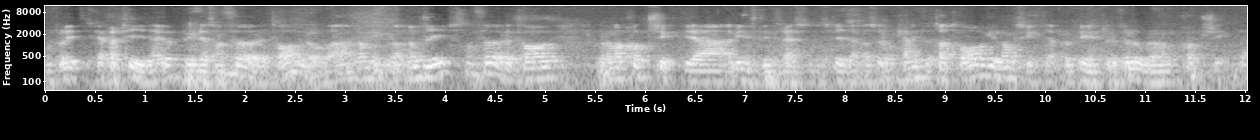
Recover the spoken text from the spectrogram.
de politiska partierna är uppbyggda som företag. Då, va? De, de, de drivs som företag och de har kortsiktiga vinstintressen och så vidare. Alltså, de kan inte ta tag i långsiktiga problem för då förlorar de kortsiktiga.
